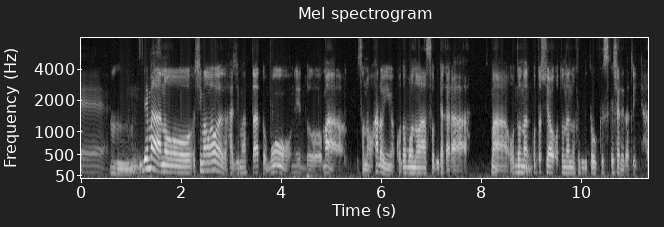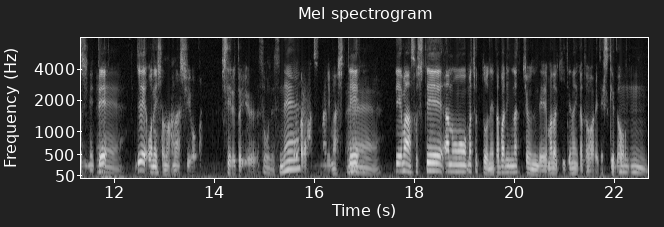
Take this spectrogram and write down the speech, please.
ええ。うん、で、まあ、あの、島ワワーが始まった後も、うん。えっ、と、まあ、そのハロウィンは子供の遊びだから、まあ、大人、うん。今年は大人のフリートークスペシャルだと言って始めて、え。で、おねしょの話をしてるというえそうですとこねろ。から始まりまして、えで、まあ、そして、あの、まあ、ちょっとネタバレになっちゃうんで、まだ聞いてない方はあれですけえど、うんうん。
